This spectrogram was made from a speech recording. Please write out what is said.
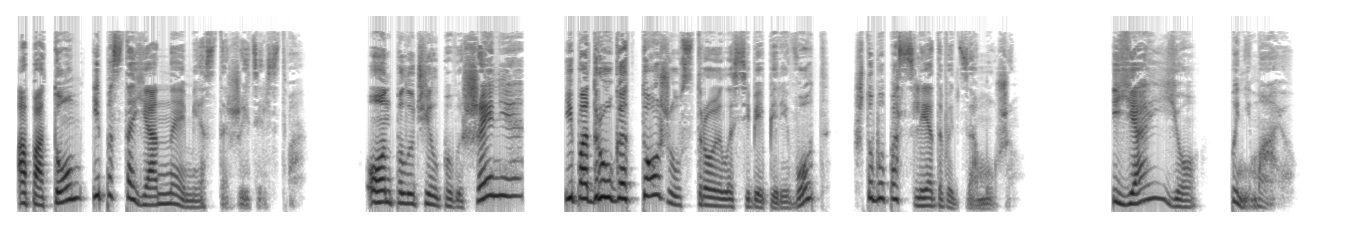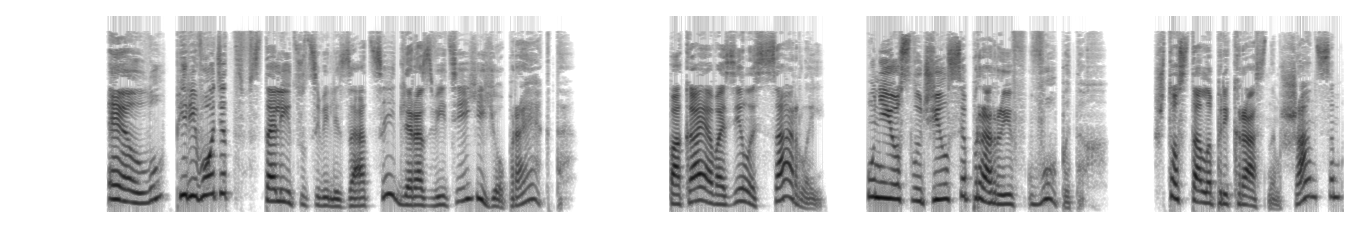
а потом и постоянное место жительства. Он получил повышение и подруга тоже устроила себе перевод, чтобы последовать за мужем. Я ее понимаю. Эллу переводят в столицу цивилизации для развития ее проекта. Пока я возилась с Арлой, у нее случился прорыв в опытах, что стало прекрасным шансом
